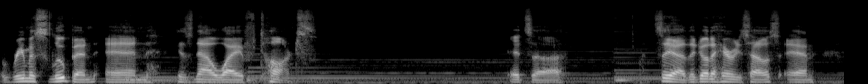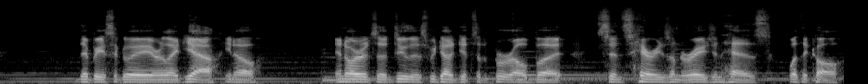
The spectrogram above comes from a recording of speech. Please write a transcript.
Remus Lupin and his now wife Tonks. It's uh so yeah, they go to Harry's house and they basically are like, yeah, you know, in order to do this, we got to get to the burrow. But since Harry's underage and has what they call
